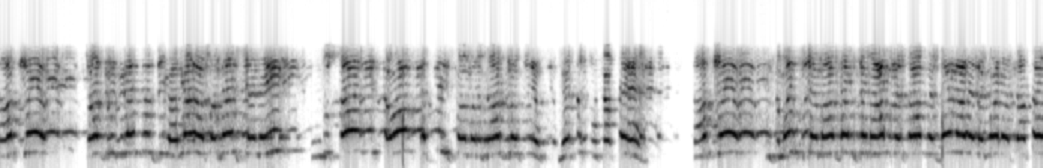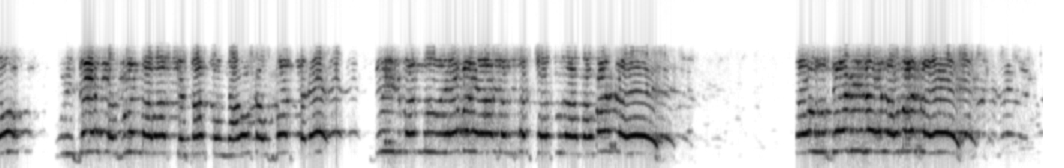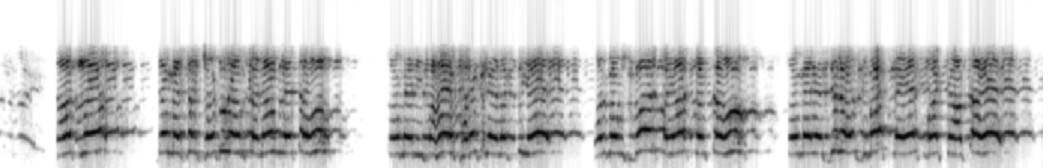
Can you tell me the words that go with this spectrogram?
साथियों, चौधरी वीरेंद्र सिंह हरियाणा प्रदेश के नहीं, हिंदुस्तान की तमाम छत्तीस और बिरादरियों के नेतृत्व करते हैं। साथियों इस मंच के माध्यम से मैं आपके सामने दो लगवाना चाहता हूँ। पूरी देश और बुलंद के साथ तो नारों का उद्घोष करें। दीन बंधु एवं आज़म सर चौटूराम अमर रहे। तो देवी लाल अमर रहे। साथियों जब मैं सर छोटू राम का नाम लेता हूँ तो मेरी बाहें फड़कने लगती है और मैं उस दौर को याद करता हूँ तो मेरे दिल और दिमाग में एक वाक्य आता है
